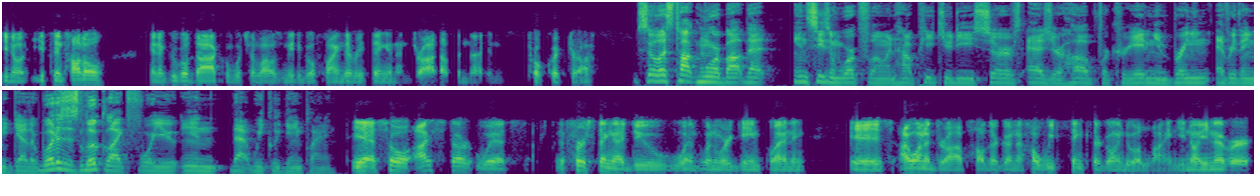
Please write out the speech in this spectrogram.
you know it's in Hudl and a Google Doc, which allows me to go find everything and then draw it up in the in Pro Quick Draw. So let's talk more about that in season workflow and how PQD serves as your hub for creating and bringing everything together. What does this look like for you in that weekly game planning? Yeah, so I start with the first thing I do when, when we're game planning is I want to draw up how they're going to, how we think they're going to align. You know, you're never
